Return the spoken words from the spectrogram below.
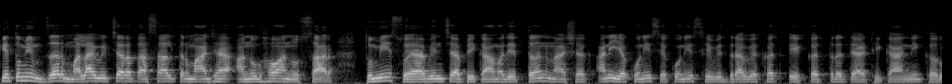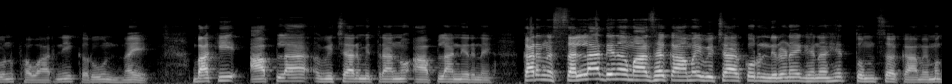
की तुम्ही जर मला विचारत असाल तर माझ्या अनुभवानुसार तुम्ही सोयाबीनच्या पिकामध्ये तणनाशक आणि एकोणीस एकोणीस हे विद्राव्य खत एकत्र त्या ठिकाणी करून फवारणी करू नये. बाकी आपला विचार मित्रांनो आपला निर्णय. कारण सल्ला देणं माझं काम आहे विचार करून निर्णय घेणं हे तुमचं काम आहे. मग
